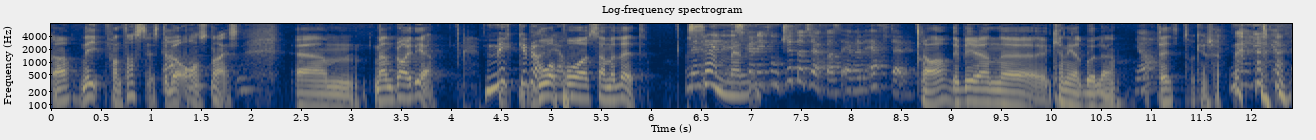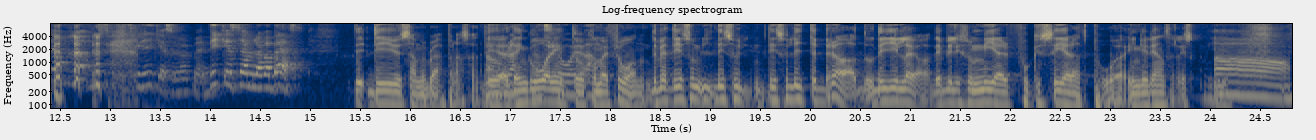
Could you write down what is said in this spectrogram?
Ja, nej, fantastiskt, det var asnice. Um, men bra idé. Mycket bra Gå idé. på sammeldejt. Semmel. Ska ni fortsätta träffas även efter? Ja, det blir en uh, kanelbulle Ja. dejt då kanske. Vilken semla, skriker jag så hört mig. Vilken semla var bäst? Det, det är ju semmelwrappen alltså. Det, Ja, den går inte att komma ifrån. Du vet, det, är så, det, är så, det är så lite bröd och det gillar jag. Det blir liksom mer fokuserat på ingredienser. Liksom. Ja,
